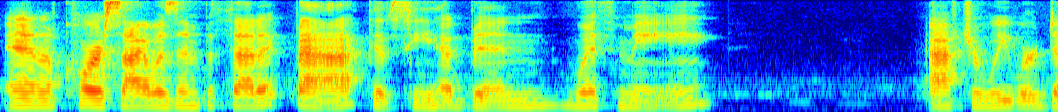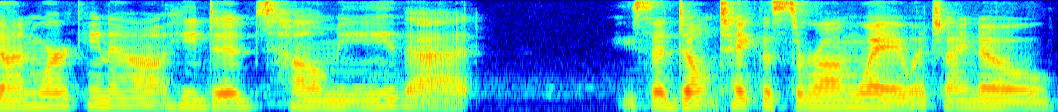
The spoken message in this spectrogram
And of course, I was empathetic back as he had been with me. After we were done working out, he did tell me that he said, Don't take this the wrong way, which I know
